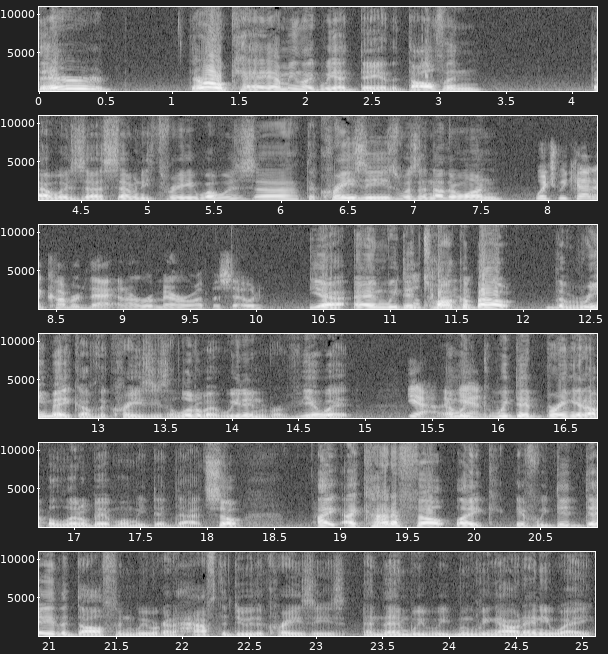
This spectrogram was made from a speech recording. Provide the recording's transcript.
They're they're okay. I mean, like we had Day of the Dolphin, that was uh, 73. What was uh, the Crazies was another one. Which we kind of covered that in our Romero episode. Yeah, and we did talk kinda. about the remake of the Crazies a little bit. We didn't review it. Yeah, and again, we we did bring it up a little bit when we did that. So I, I kind of felt like if we did Day of the Dolphin, we were going to have to do the Crazies, and then we would be moving out anyway.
